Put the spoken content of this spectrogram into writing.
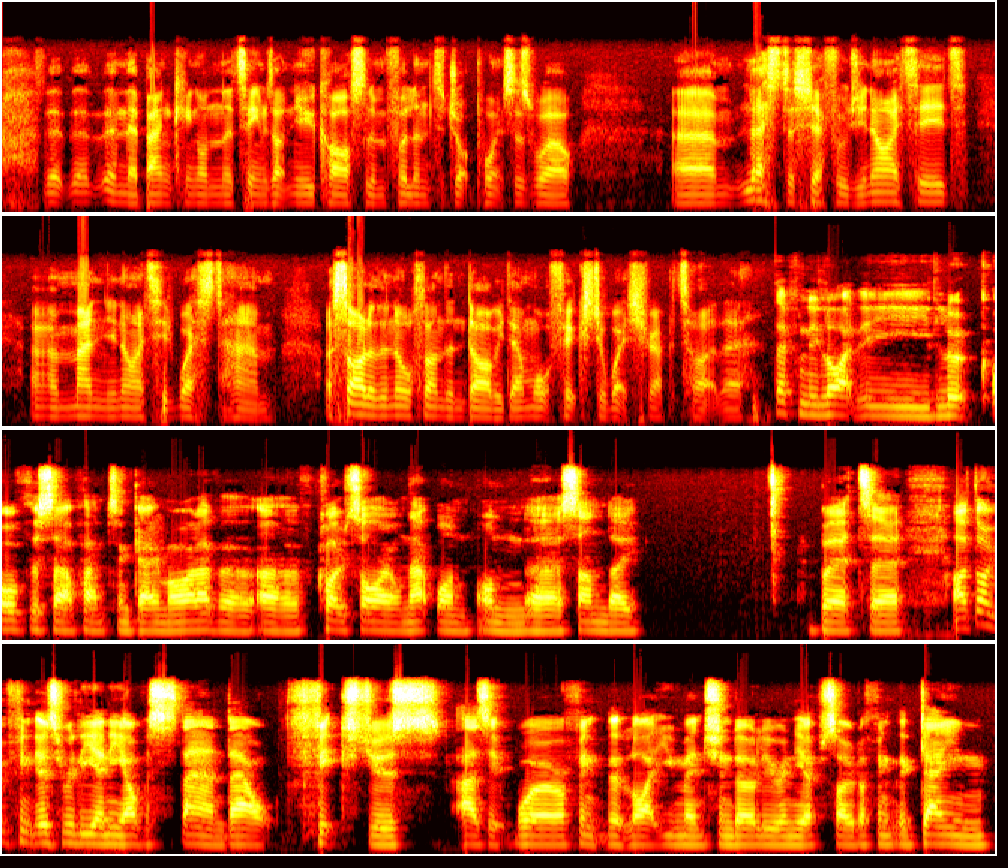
then they're banking on the teams like Newcastle and Fulham to drop points as well. Um, Leicester, Sheffield United, um, Man United, West Ham. Aside of the North London derby, Dan, what fixture whets your appetite there? Definitely like the look of the Southampton game. I'll have a, a close eye on that one on uh, Sunday. But uh, I don't think there's really any other standout fixtures, as it were. I think that, like you mentioned earlier in the episode, I think the game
